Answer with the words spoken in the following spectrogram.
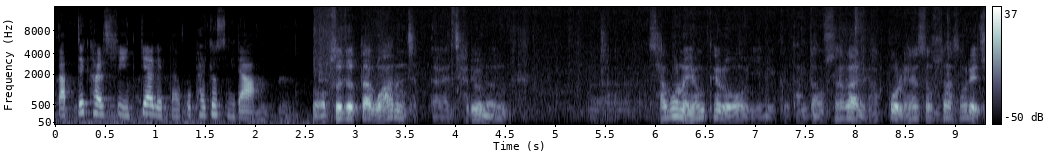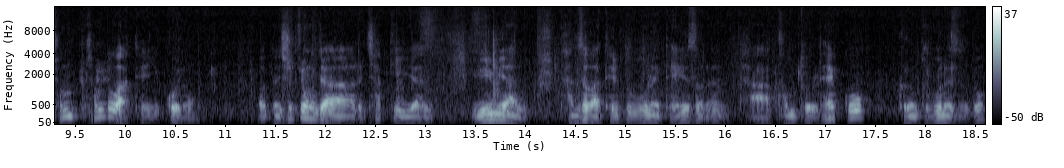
납득할 수 있게 하겠다고 밝혔습니다. 없어졌다고 하는 자, 아, 자료는 어, 사본의 형태로 이미 그 담당 수사관이 확보를 해서 수사 서류에 첨, 첨부가 돼 있고요. 어떤 실종자를 찾기 위한 유의미한 단서가 될 부분에 대해서는 다 검토를 했고 그런 부분에서도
